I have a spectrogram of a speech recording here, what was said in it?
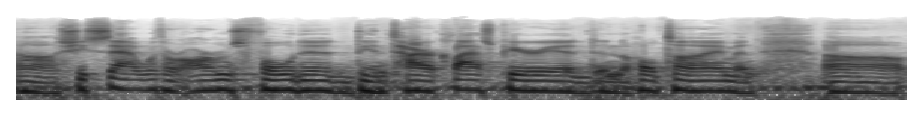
uh, she sat with her arms folded the entire class period and the whole time, and uh,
